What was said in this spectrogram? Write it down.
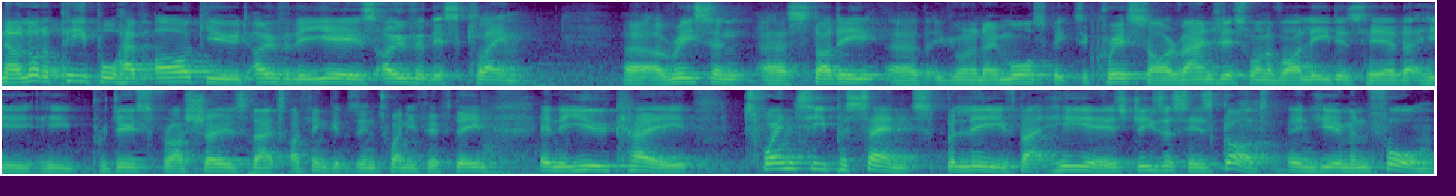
Now, a lot of people have argued over the years over this claim. Uh, a recent uh, study, uh, if you want to know more, speak to Chris, our evangelist, one of our leaders here, that he, he produced for us, shows that, I think it was in 2015, in the UK, 20% believe that he is, Jesus is God in human form.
